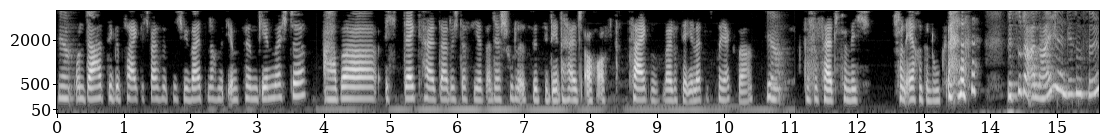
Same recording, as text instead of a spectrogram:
Ja. Und da hat sie gezeigt, ich weiß jetzt nicht, wie weit sie noch mit ihrem Film gehen möchte. Aber ich denke halt dadurch, dass sie jetzt an der Schule ist, wird sie den halt auch oft zeigen, weil das ja ihr letztes Projekt war. Ja. Das ist halt für mich schon Ehre genug. Bist du da alleine in diesem Film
